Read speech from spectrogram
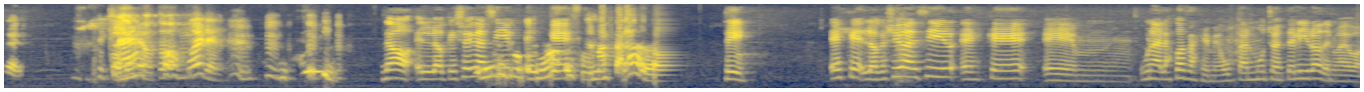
sé. Claro, todos mueren. No, lo que yo iba a decir es que... es el más tarado. Sí. Es que lo que yo iba a decir es que eh, una de las cosas que me gustan mucho de este libro, de nuevo,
